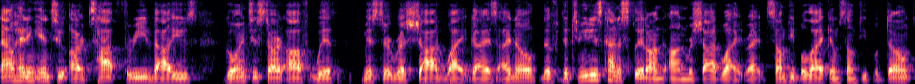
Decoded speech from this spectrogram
Now heading into our top three values, going to start off with Mr. Rachaad White, guys. I know the the community is kind of split on on Rachaad White, right? Some people like him, some people don't.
